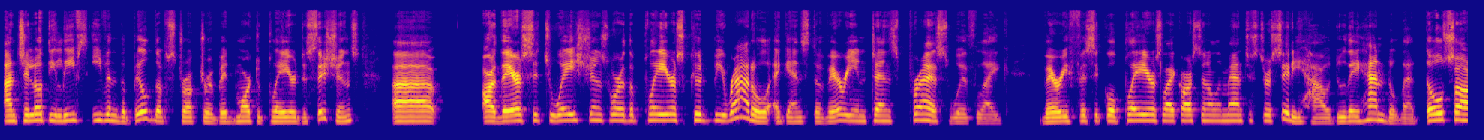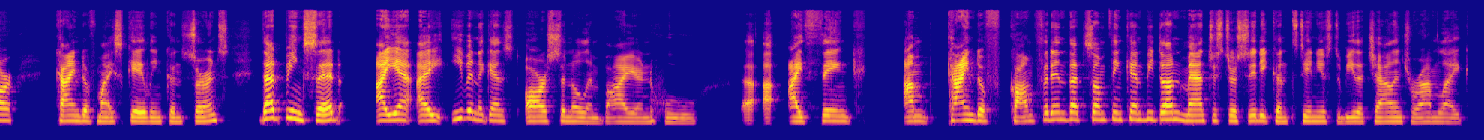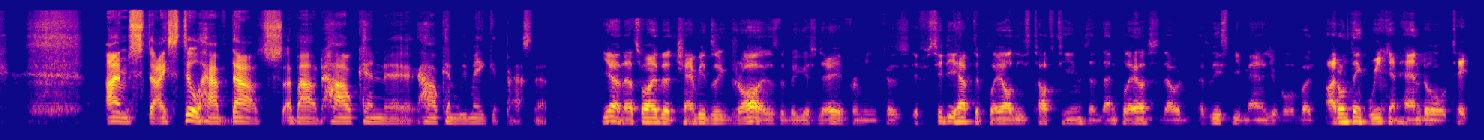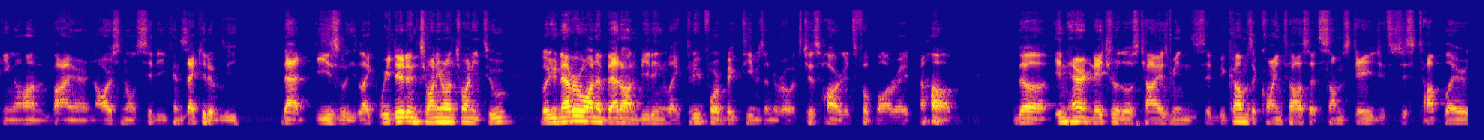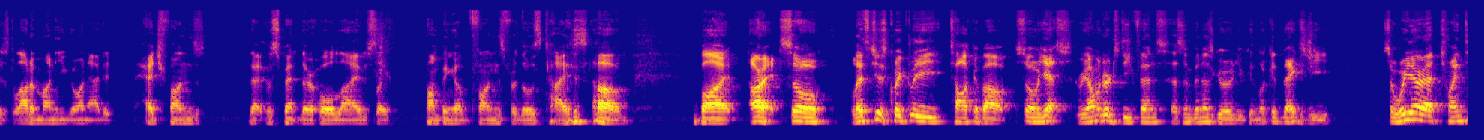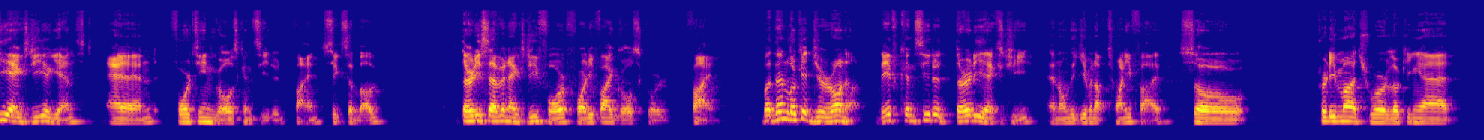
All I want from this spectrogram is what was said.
Ancelotti leaves even the build-up structure a bit more to player decisions, uh, are there situations where the players could be rattled against a very intense press with like very physical players like Arsenal and Manchester City? How do they handle that? Those are kind of my scaling concerns. That being said, I yeah, I even against Arsenal and Bayern, who uh, I think I'm kind of confident that something can be done. Manchester City continues to be the challenge where I'm like, I'm st- I still have doubts about how can uh, how can we make it past that. Yeah, that's why the Champions League draw is the biggest day for me because if City have to play all these tough teams and then play us, that would at least be manageable. But I don't think we can handle taking on Bayern, Arsenal, City consecutively that easily. Like we did in 21 22, but you never want to bet on beating like three, four big teams in a row. It's just hard. It's football, right? Um, the inherent nature of those ties means it becomes a coin toss at some stage. It's just top players, a lot of money going at it, hedge funds that have spent their whole lives like pumping up funds for those ties. Um, but all right, so let's just quickly talk about. So yes, Real Madrid's defense hasn't been as good. You can look at the XG. So we are at 20 XG against and 14 goals conceded. Fine, six above. 37 XG for, 45 goals scored. Fine. But then look at Girona. They've conceded 30 XG and only given up 25. So pretty much we're looking at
